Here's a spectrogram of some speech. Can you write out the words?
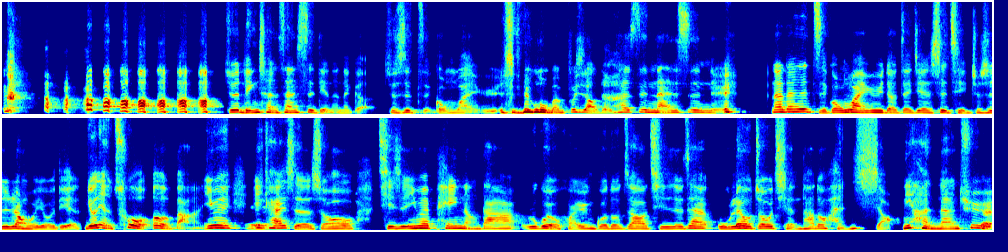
就是凌晨三四点的那个，就是子宫外孕，我们不晓得他是男是女。那但是子宫外孕的这件事情，就是让我有点有点错愕吧，因为一开始的时候，其实因为胚囊，大家如果有怀孕过都知道，其实在五六周前它都很小，你很难去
